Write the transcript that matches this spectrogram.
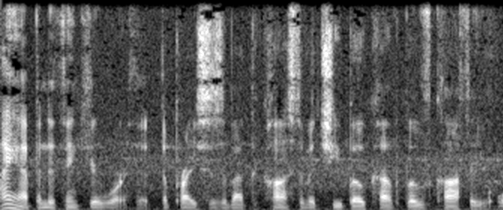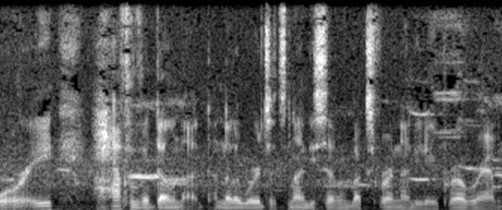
I happen to think you're worth it. The price is about the cost of a cheapo cup of coffee or a half of a donut. In other words, it's 97 bucks for a 90-day program.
